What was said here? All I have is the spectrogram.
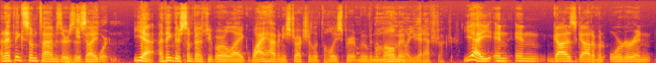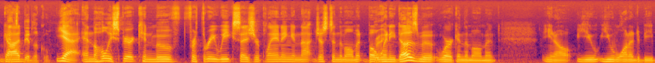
and I think sometimes there's this It's i- yeah, I think there's sometimes people are like, why have any structure? Let the Holy Spirit move in the Oh, moment. No, you gotta have structure. Yeah, and and God is God of an order, and God biblical. Yeah, and the Holy Spirit can move for three weeks as you're planning, and not just in the moment. But Right. when He does move, work in the moment, you know, you you wanted to be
